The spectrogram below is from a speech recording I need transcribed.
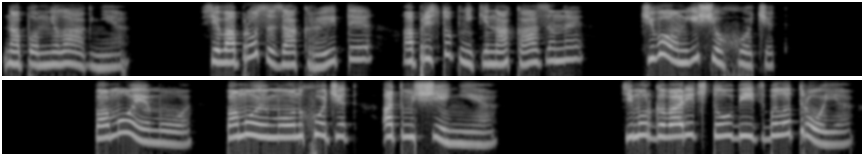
напомнила Агния. Все вопросы закрыты, а преступники наказаны. Чего он еще хочет? По-моему, по-моему, он хочет отмщения. Тимур говорит, что убийц было трое,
